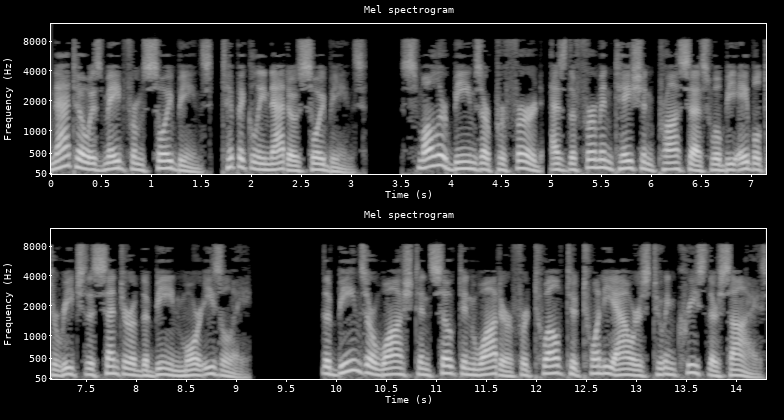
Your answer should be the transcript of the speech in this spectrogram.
Natto is made from soybeans, typically natto soybeans. Smaller beans are preferred, as the fermentation process will be able to reach the center of the bean more easily. The beans are washed and soaked in water for 12 to 20 hours to increase their size.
